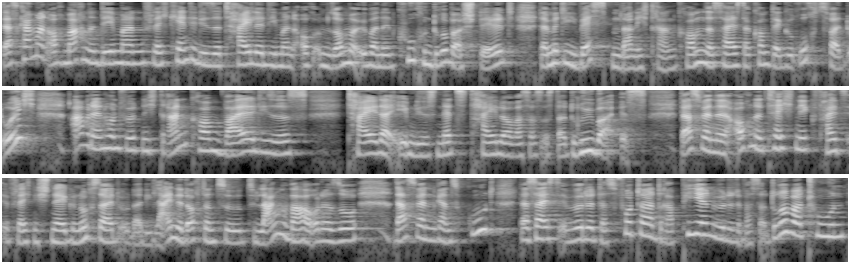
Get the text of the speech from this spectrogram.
Das kann man auch machen, indem man, vielleicht kennt ihr diese Teile, die man auch im Sommer über einen Kuchen drüber stellt, damit die Wespen da nicht drankommen. Das heißt, da kommt der Geruch zwar durch, aber dein Hund wird nicht drankommen, weil dieses Teil da eben, dieses Netzteil oder was das ist, da drüber ist. Das wäre auch eine Technik, falls ihr vielleicht nicht schnell genug seid oder die Leine doch dann zu, zu lang war oder so. Das wäre ganz gut. Das heißt, ihr würdet das Futter drapieren, würdet was da drüber tun,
